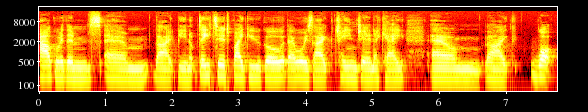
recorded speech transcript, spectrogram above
algorithms um, like being updated by Google. They're always like changing. Okay, um, like what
